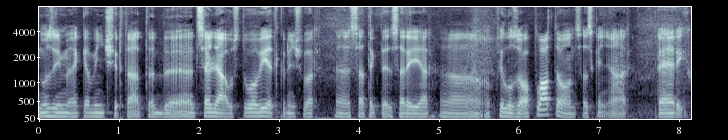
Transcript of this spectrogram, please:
Nozīmē, ka viņš ir tātad uh, ceļā uz to vietu, kur viņš var uh, satikties arī ar uh, filozofu Platonu saskaņā ar Rēriku.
